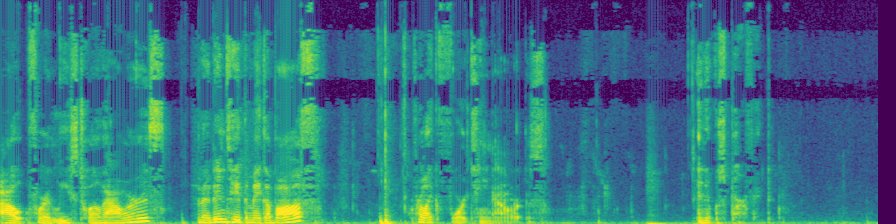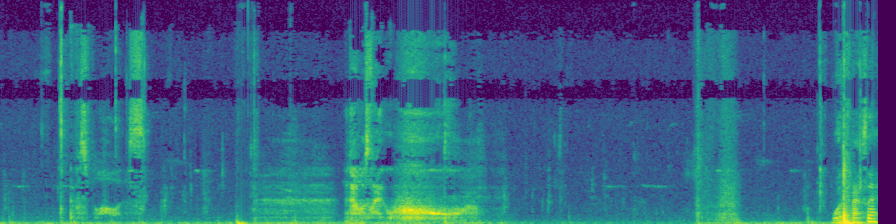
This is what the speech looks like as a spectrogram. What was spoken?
out for at least 12 hours. And I didn't take the makeup off for like 14 hours. And it was perfect. It was flawless. And I was like, whew. What can I say?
